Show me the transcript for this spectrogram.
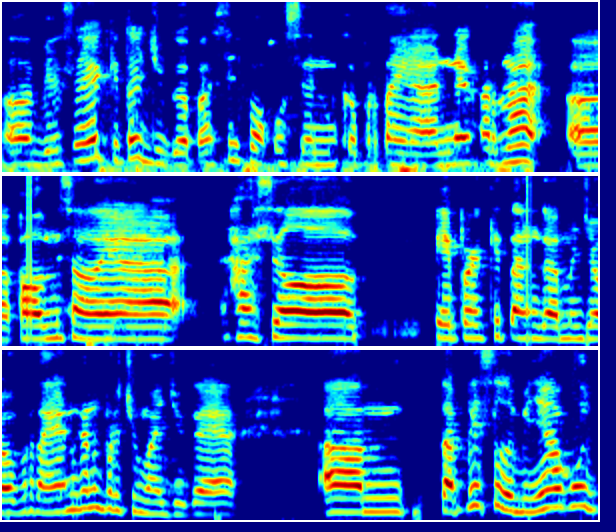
Uh, biasanya kita juga pasti fokusin ke pertanyaannya karena uh, kalau misalnya hasil paper kita nggak menjawab pertanyaan kan percuma juga ya. Um, tapi selebihnya aku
